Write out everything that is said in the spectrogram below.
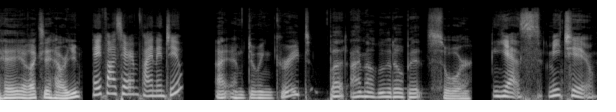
Hey, Alexia, how are you? Hey, Foster, I'm fine, and you? I am doing great, but I'm a little bit sore. Yes, me too.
